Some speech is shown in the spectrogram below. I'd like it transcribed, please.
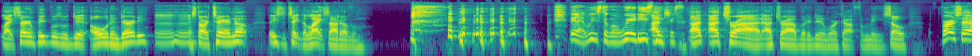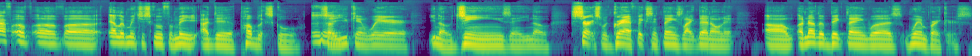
like certain peoples would get old and dirty Mm-hmm. and start tearing up, they used to take the lights out of them. they're like we still gonna wear these I, sneakers. I, I tried, I tried, but it didn't work out for me. So first half of of uh, elementary school for me, I did public school. Mm-hmm. So you can wear you know jeans and you know shirts with graphics and things like that on it. Um, another big thing was windbreakers.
